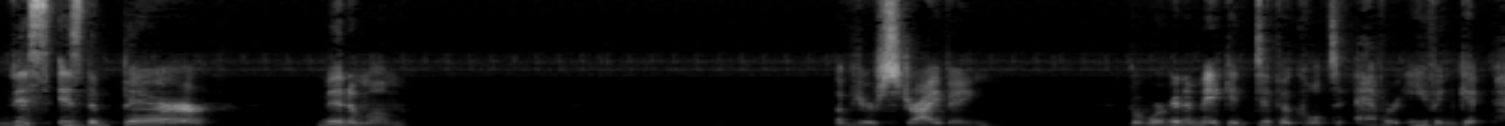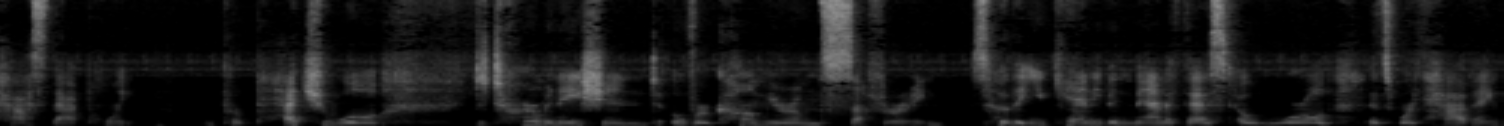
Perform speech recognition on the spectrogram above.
this is the bare minimum of your striving. But we're going to make it difficult to ever even get past that point. Perpetual determination to overcome your own suffering so that you can't even manifest a world that's worth having.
